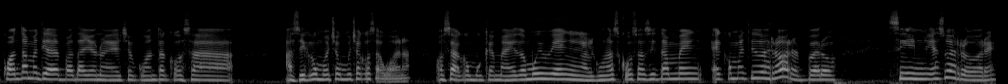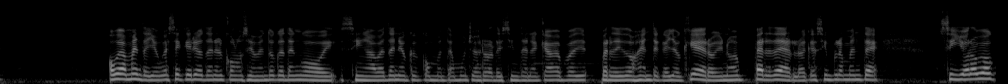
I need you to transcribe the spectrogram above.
cuántas metidas de pata yo no he hecho, cuántas cosas así como he hecho muchas cosas buenas. O sea, como que me ha ido muy bien en algunas cosas y también he cometido errores, pero sin esos errores, obviamente yo hubiese querido tener el conocimiento que tengo hoy sin haber tenido que cometer muchos errores, sin tener que haber perdido gente que yo quiero y no es perderlo, es que simplemente si yo lo veo,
